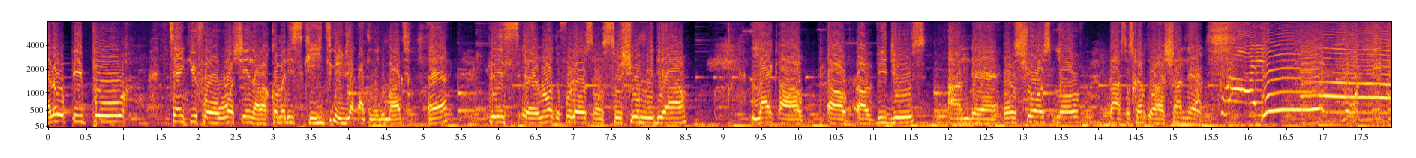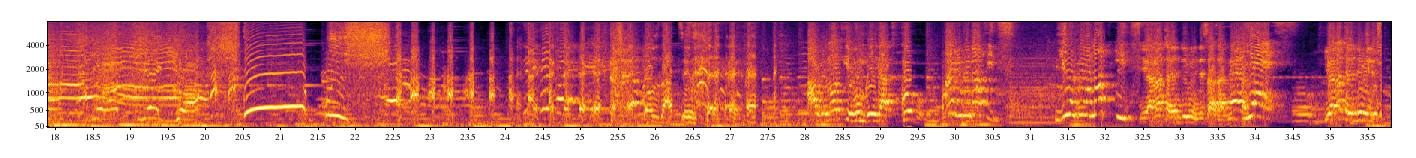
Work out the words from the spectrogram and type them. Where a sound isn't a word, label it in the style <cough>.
Hello people, thank you for watching our comedy skit. We will continue the match. Eh? Please uh, remember to follow us on social media, like our, our, our videos and uh, also show us love by subscribe to our channel. <laughs> <laughs> That is <laughs> I will not even bring out kobo. You will not eat. You are not challenging me in this house? Yes. You are not challenging me in this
